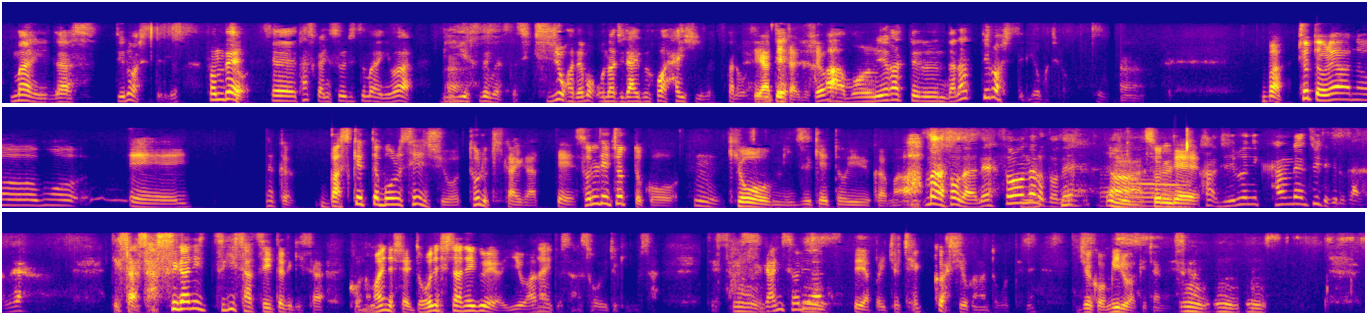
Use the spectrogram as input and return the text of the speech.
前に出すっていうのは知ってるよ。そんで、えー確かに数日前には、うん BS でもやってたし、地上波でも同じライブ配信をやってたのをやってたでしょ？ああ、盛り上がってるんだなっていうのは知ってるよ、もちろん。うんまあ、ちょっと俺はあのもう、えーなんかバスケットボール選手を取る機会があって、それでちょっとこう、うん。興味づけというか、まあ、あまあそうだよね。そうなるとね。うんあのーそれでか自分に関連ついてくるからね。でさ、さすがに次撮影行った時さ、この前の試合どうでしたねぐらいは言わないとさ、そういう時にもさ、でさすがにそれはって、やっぱ一応チェックはしようかなと思ってね、一応こう見るわけじゃないですか。うんうんうん。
